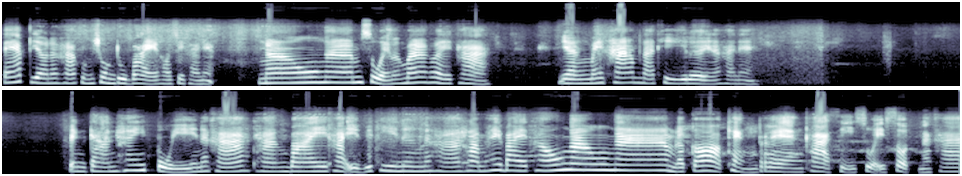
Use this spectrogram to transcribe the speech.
แป๊บเดียวนะคะ คุณผู้ชมดูใบเขาสิคะเนี่ย เงางามสวยมากๆเลยค่ะ ยังไม่ข้ามนาทีเลยนะคะเนี่ย เป็นการให้ปุ๋ยนะคะ ทางใบค่ะอีกวิธีหนึ่งนะคะทำให้ใบเขาเงางาม แล้วก็แข็งแรงค่ะสีสวยสดนะคะ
